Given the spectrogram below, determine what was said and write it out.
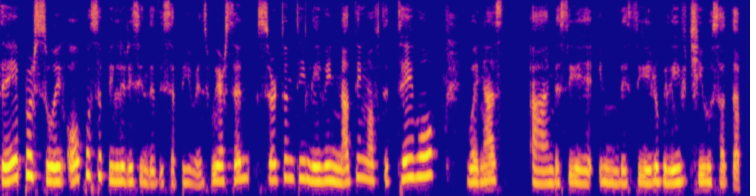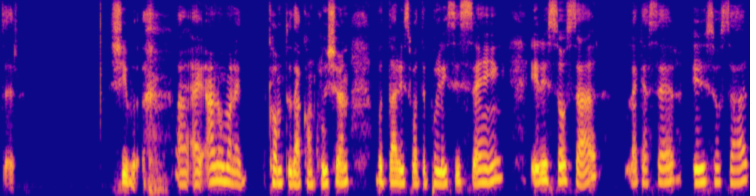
they pursuing all possibilities in the disappearance. We are cer- certainly leaving nothing off the table when asked uh, investigate, investigator believed she was adopted. She, I don't want to come to that conclusion, but that is what the police is saying. It is so sad. Like I said, it is so sad.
